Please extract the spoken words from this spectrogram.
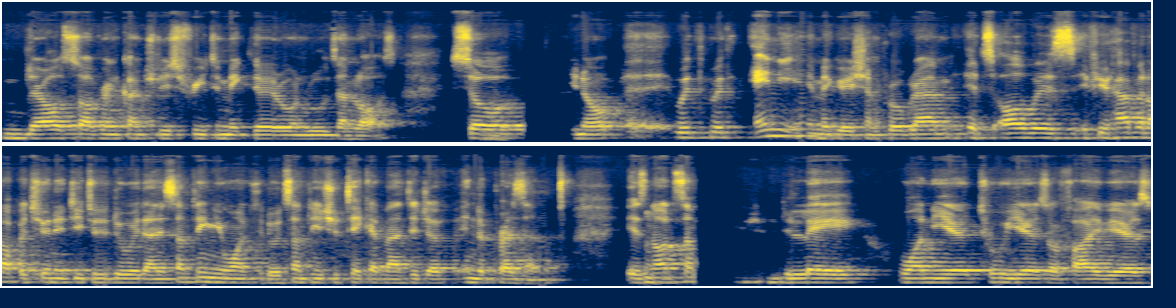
they're all sovereign countries free to make their own rules and laws. So, you know, uh, with with any immigration program, it's always if you have an opportunity to do it and it's something you want to do, it's something you should take advantage of in the present. It's mm-hmm. not something you should delay one year, two years, or five years,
